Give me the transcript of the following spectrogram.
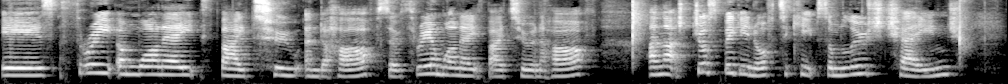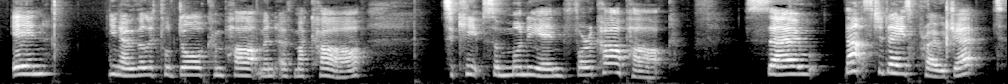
is three and one eighth by two and a half. So three and one eighth by two and a half. And that's just big enough to keep some loose change in, you know, the little door compartment of my car to keep some money in for a car park. So that's today's project.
